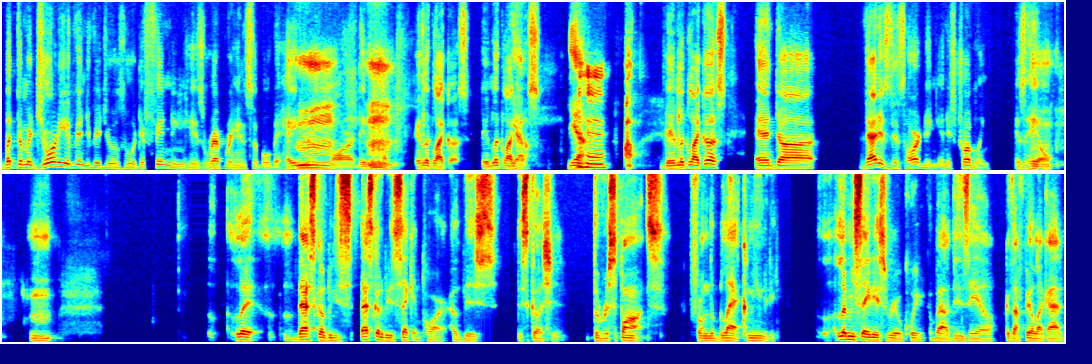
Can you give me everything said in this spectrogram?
But the majority of individuals who are defending his reprehensible behavior Mm. are they look like Mm. they look like us. They look like Yeah. us Yeah. Mhm. they look like us and uh that is disheartening and it's troubling as hell Mhm. Let that's gonna be that's gonna be the second part of this discussion. The response from the black community. Let me say this real quick about Denzel because I feel like I,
